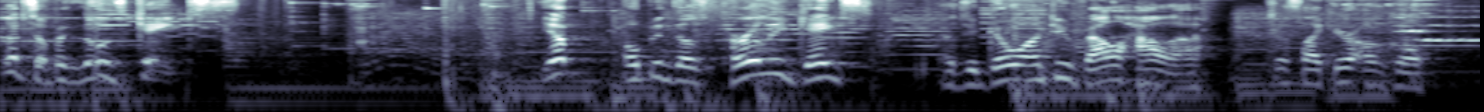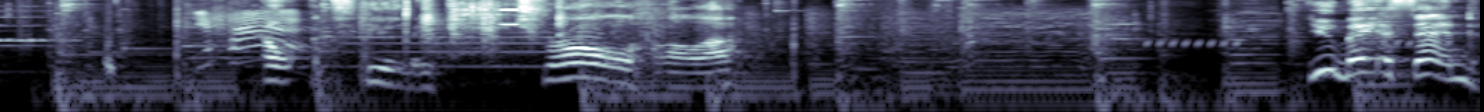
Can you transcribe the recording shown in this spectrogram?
Let's open those gates. Yep, open those pearly gates as we go on to Valhalla, just like your uncle. Yeah. Oh, excuse me. Trollhalla. You may ascend.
